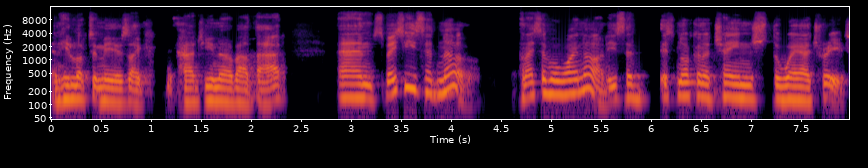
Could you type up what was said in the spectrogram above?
and he looked at me, he was like, How do you know about that? And so basically he said no. And I said, Well, why not? He said, It's not going to change the way I treat.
